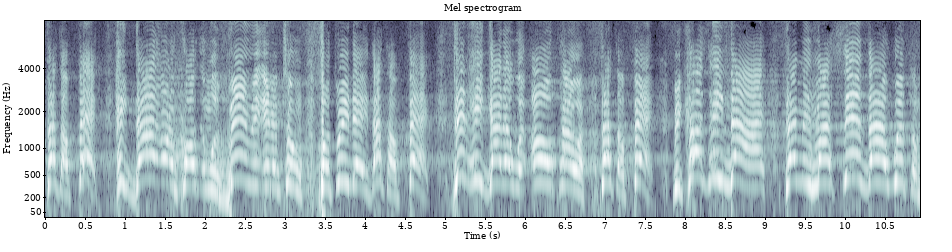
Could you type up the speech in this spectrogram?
That's a fact. He died on the cross and was buried in a tomb for three days. That's a fact. Then he got up with all power. That's a fact. Because he died, that means my sins died with him.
